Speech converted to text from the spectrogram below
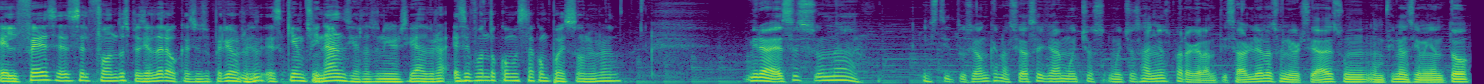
el FES es el Fondo Especial de la Educación Superior. Es, es quien Sí. financia las universidades, ¿verdad? ¿Ese fondo cómo está compuesto, don Leonardo? Mira, esa es una institución que nació hace ya muchos, muchos años para garantizarle a las universidades un, un financiamiento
